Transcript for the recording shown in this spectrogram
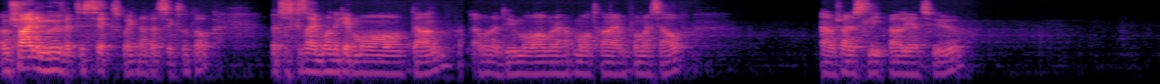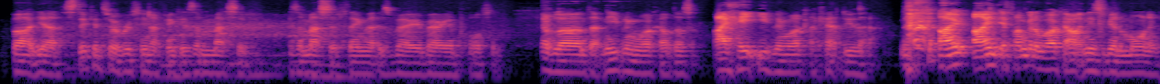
I'm trying to move it to six, waking up at six o'clock. But just because I want to get more done, I want to do more, I want to have more time for myself. I'm trying to sleep earlier too. But yeah, sticking to a routine I think is a massive is a massive thing that is very very important. I've learned that an evening workout does. I hate evening work. I can't do that. I, I if I'm gonna work out, it needs to be in the morning.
